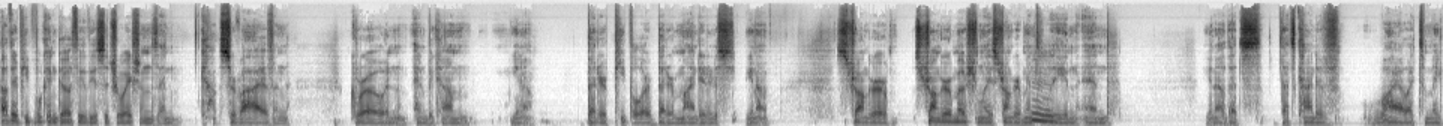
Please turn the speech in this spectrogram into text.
other people can go through these situations and survive and grow and, and become, you know, better people or better minded or just, you know, stronger, stronger emotionally, stronger mentally. Mm. And, and, you know, that's, that's kind of why I like to make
